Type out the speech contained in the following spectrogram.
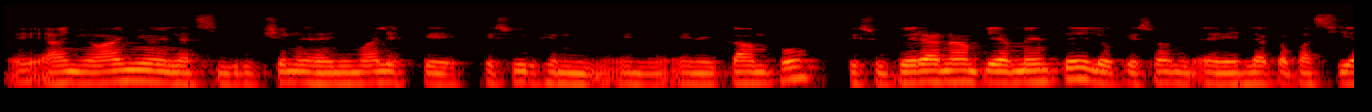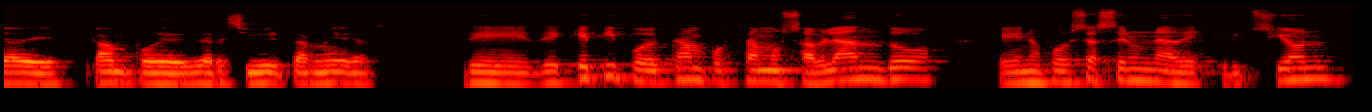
eh, año a año en las inscripciones de animales que, que surgen en, el campo, que superan ampliamente lo que son la capacidad de campo de, de recibir terneras. De, ¿De, qué tipo de campo estamos hablando? Eh, ¿Nos podés hacer una descripción?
